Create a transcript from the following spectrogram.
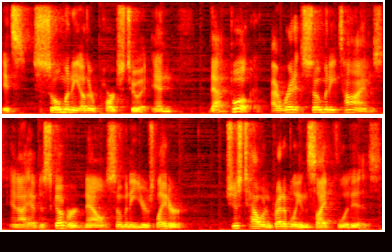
it's so many other parts to it. And that book, I read it so many times, and I have discovered now, so many years later, just how incredibly insightful it is.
